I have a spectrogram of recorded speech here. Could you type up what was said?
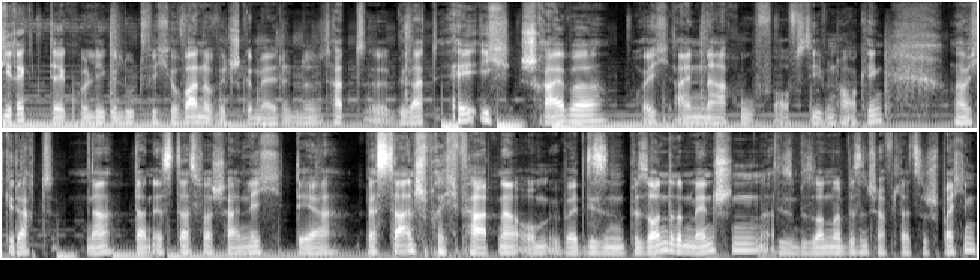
direkt der Kollege Ludwig Jovanovic gemeldet und hat äh, gesagt, hey, ich schreibe euch einen Nachruf auf Stephen Hawking. Und habe ich gedacht, na, dann ist das wahrscheinlich der beste Ansprechpartner, um über diesen besonderen Menschen, diesen besonderen Wissenschaftler zu sprechen.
